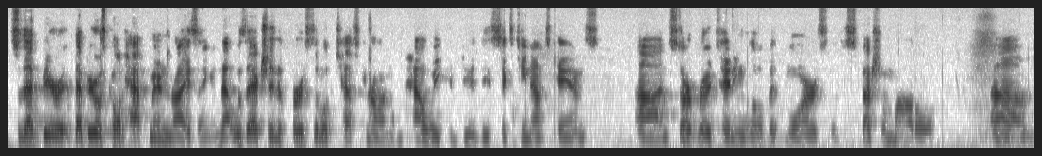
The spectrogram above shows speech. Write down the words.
so that beer, that beer was called Half Moon Rising, and that was actually the first little test run on how we could do these 16 ounce cans uh, and start rotating a little bit more. So it's a special model um,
